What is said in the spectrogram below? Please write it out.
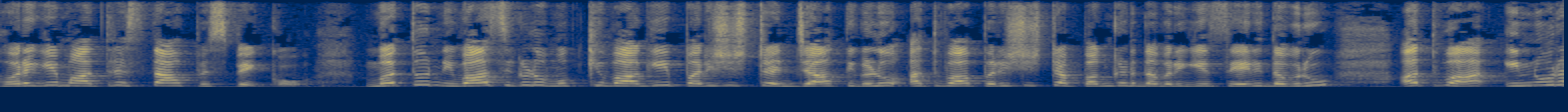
ಹೊರಗೆ ಮಾತ್ರ ಸ್ಥಾಪಿಸಬೇಕು. ಮತ್ತು ನಿವಾಸಿಗಳು ಮುಖ್ಯವಾಗಿ ಪರಿಶಿಷ್ಟ ಜಾತಿಗಳು ಅಥವಾ ಪರಿಶಿಷ್ಟ ಪಂಗಡದವರಿಗೆ ಸೇರಿದವರು ಅಥವಾ ಇನ್ನೂರ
